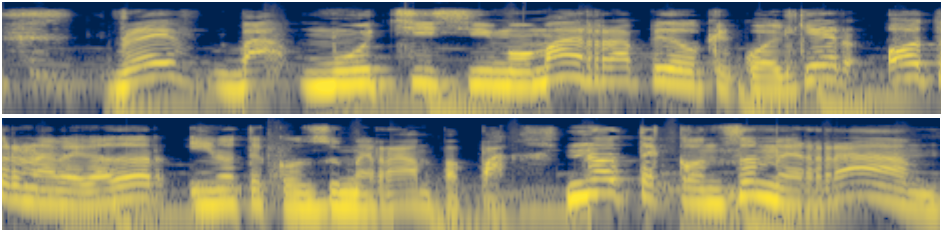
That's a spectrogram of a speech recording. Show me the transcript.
Brave va muchísimo más rápido que cualquier otro navegador y no te consume RAM, papá. No te consume RAM.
